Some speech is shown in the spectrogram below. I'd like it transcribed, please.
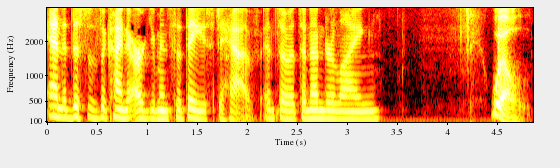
and this is the kind of arguments that they used to have, and so it's an underlying. Well,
